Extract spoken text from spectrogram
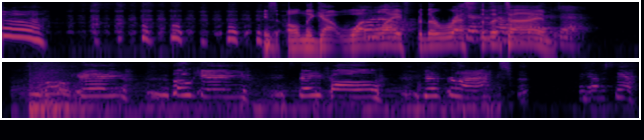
Ah. He's only got one Oh, no. life for the rest of the character's having a time. Okay, okay. Stay calm. Just relax and have a snack.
